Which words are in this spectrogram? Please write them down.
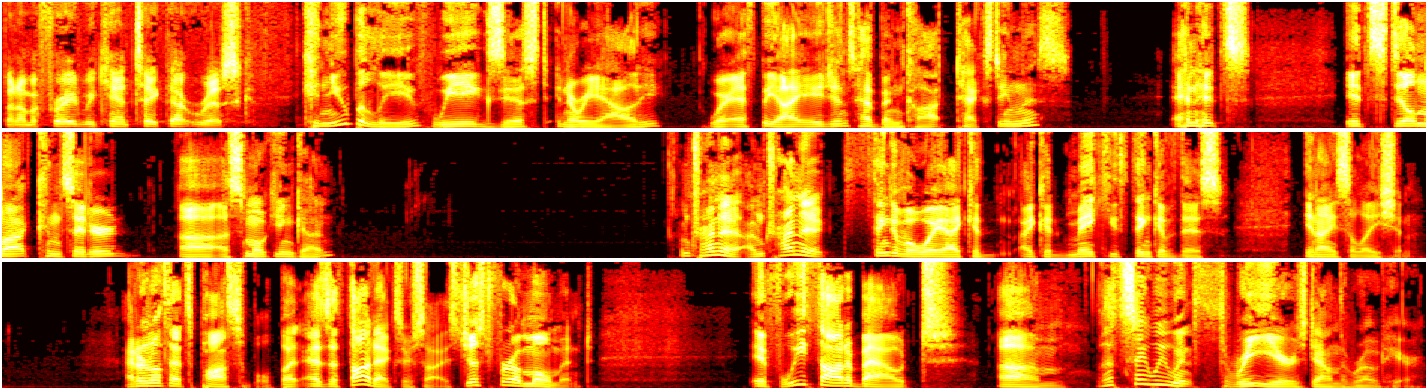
but I'm afraid we can't take that risk. Can you believe we exist in a reality where FBI agents have been caught texting this, and it's it's still not considered uh, a smoking gun? I'm trying to I'm trying to think of a way I could I could make you think of this in isolation. I don't know if that's possible, but as a thought exercise, just for a moment, if we thought about, um, let's say we went three years down the road here,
